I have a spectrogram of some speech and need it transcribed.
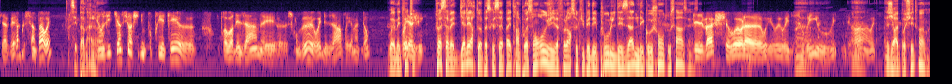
c'est agréable, sympa, ouais. C'est pas mal. Et on se dit, tiens, si on achète une propriété, euh, on pourrait avoir des ânes et euh, ce qu'on veut, ouais, des arbres et en même temps Ouais, mais toi, tu, toi, ça va être galère, toi, parce que ça va pas être un poisson rouge. Il va falloir s'occuper des poules, des ânes, des cochons, tout ça. Des vaches, voilà, oui, oui, oui, des Ouais. souris, ou, oui, des rats, oui. J'irai pas chez toi, moi.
